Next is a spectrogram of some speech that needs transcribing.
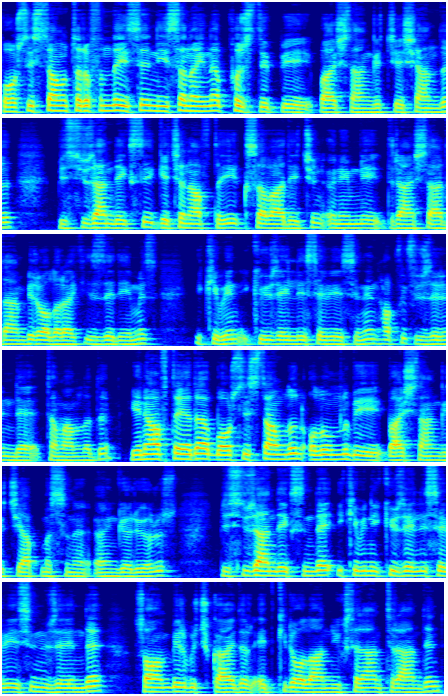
Borsa İstanbul tarafında ise Nisan ayına pozitif bir başlangıç yaşandı. BIST 100 endeksi geçen haftayı kısa vade için önemli dirençlerden biri olarak izlediğimiz 2250 seviyesinin hafif üzerinde tamamladı. Yeni haftaya da Borsa İstanbul'un olumlu bir başlangıç yapmasını öngörüyoruz. BIST 100 endeksinde 2250 seviyesinin üzerinde son 1,5 aydır etkili olan yükselen trendin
